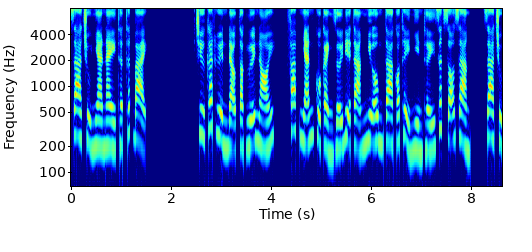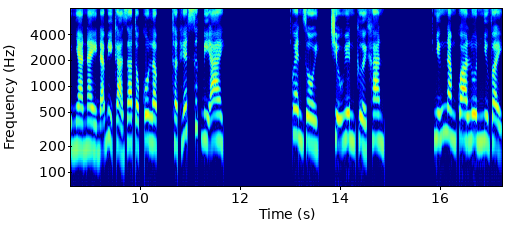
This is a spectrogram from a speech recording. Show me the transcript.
Gia chủ nhà này thật thất bại. Chư Cát Huyền đạo tặc lưỡi nói, pháp nhãn của cảnh giới địa tạng như ông ta có thể nhìn thấy rất rõ ràng, gia chủ nhà này đã bị cả gia tộc cô lập, thật hết sức bi ai. Quen rồi, Triệu Uyên cười khan. Những năm qua luôn như vậy,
